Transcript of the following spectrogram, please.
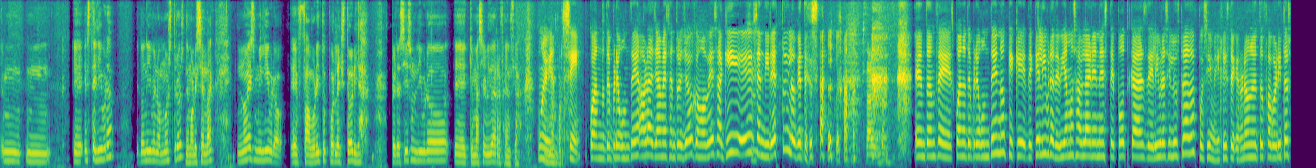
mm, mm, eh, este libro, ¿Dónde viven los monstruos? de Maurice Sendak, no es mi libro eh, favorito por la historia, pero sí es un libro eh, que me ha servido de referencia. Muy No bien, importa. sí. Cuando te pregunté, ahora ya me centro yo. Como ves, aquí es en directo y lo que te salga. Está bien. Entonces, cuando te pregunté ¿no? que, que- de qué libro debíamos hablar en este podcast de libros ilustrados, pues sí, me dijiste que no era uno de tus favoritos,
